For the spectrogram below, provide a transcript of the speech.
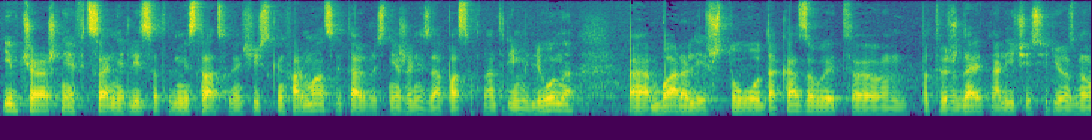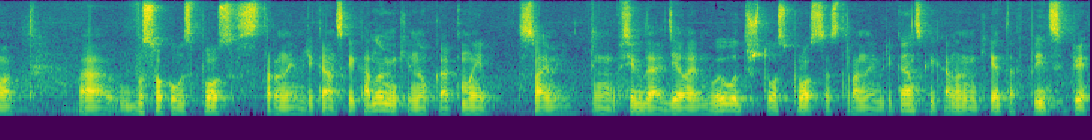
И вчерашний официальный релиз от администрации аналитической информации, также снижение запасов на 3 миллиона баррелей, что доказывает, подтверждает наличие серьезного Э, высокого спроса со стороны американской экономики, но как мы с вами всегда делаем вывод, что спрос со стороны американской экономики это в принципе,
